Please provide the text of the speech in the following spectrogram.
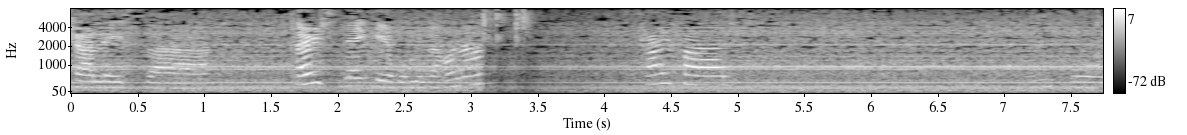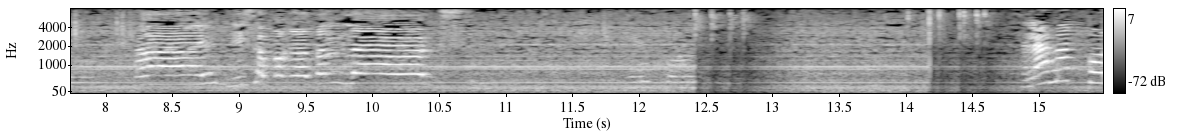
chalet sa Thursday, kaya bumili ako ng tripod. Ayan po. Hi, Lisa Pakatan Vlogs. Yan po. Salamat po.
